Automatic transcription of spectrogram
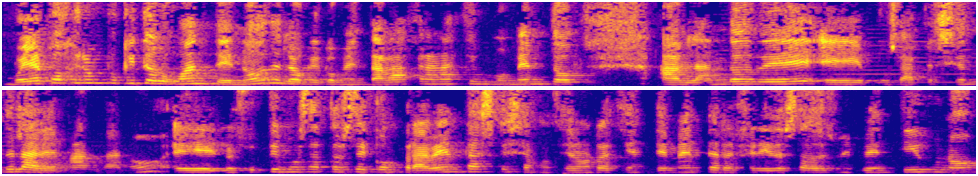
Voy a coger un poquito el guante, ¿no? De lo que comentaba Fran hace un momento, hablando de eh, pues la presión de la demanda, ¿no? Eh, los últimos datos de compraventas que se anunciaron recientemente, referidos a 2021,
